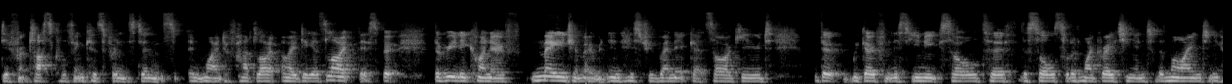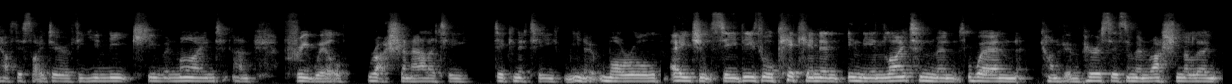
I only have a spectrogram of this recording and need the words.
different classical thinkers for instance might have had like ideas like this but the really kind of major moment in history when it gets argued that we go from this unique soul to the soul sort of migrating into the mind and you have this idea of the unique human mind and free will rationality dignity, you know, moral agency. These will kick in, in in, the Enlightenment when kind of empiricism and rational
